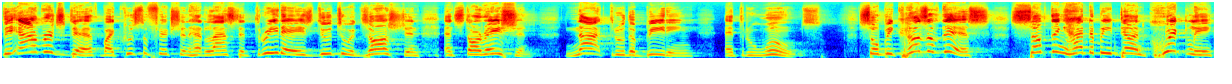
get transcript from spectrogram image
The average death by crucifixion had lasted three days due to exhaustion and starvation, not through the beating and through wounds. So, because of this, something had to be done quickly,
